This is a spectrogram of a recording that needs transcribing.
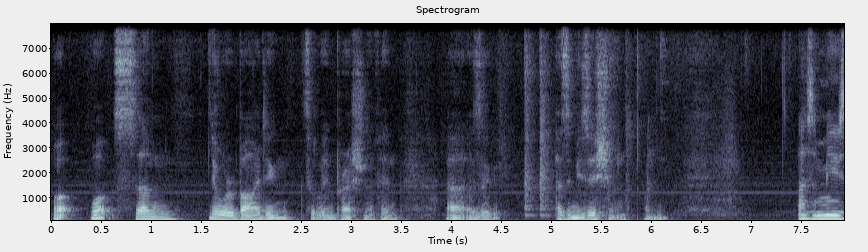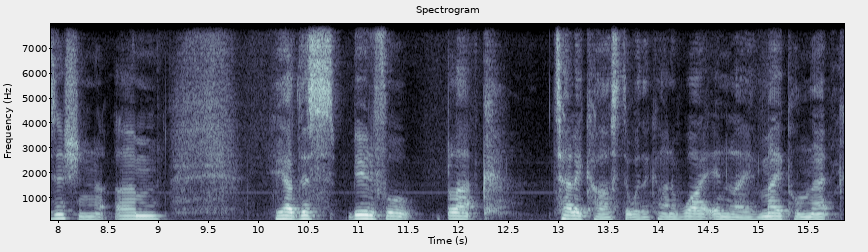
What what's um, your abiding sort of impression of him uh, as a as a musician? And as a musician, um, he had this beautiful black Telecaster with a kind of white inlay, maple neck.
